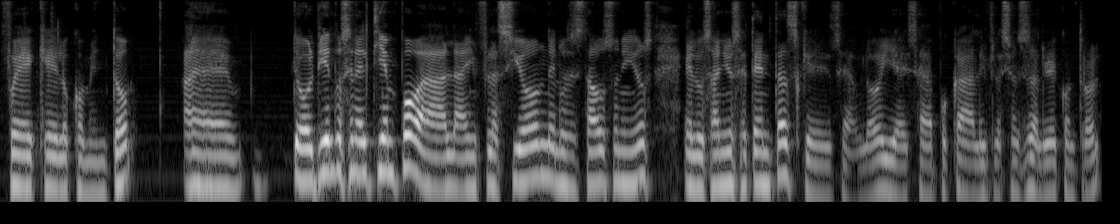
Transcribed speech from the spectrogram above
fue que lo comentó, eh, volviéndose en el tiempo a la inflación en los Estados Unidos en los años 70, que se habló y a esa época la inflación se salió de control,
